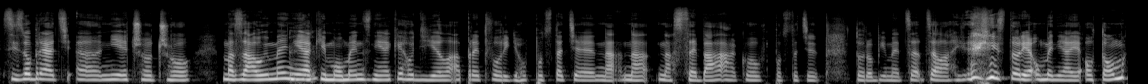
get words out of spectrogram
si zobrať uh, niečo, čo ma zaujme, mhm. nejaký moment z nejakého diela a pretvoriť ho v podstate na, na, na seba, ako v podstate to robíme, celá história umenia je o tom,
